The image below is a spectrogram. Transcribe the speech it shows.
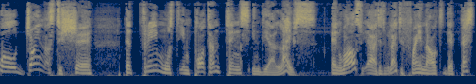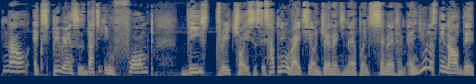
will join us to share the three most important things in their lives. And whilst we are at it, we'd like to find out the personal experiences that informed these three choices. It's happening right here on Joy 99.7 FM. And you listening out there,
